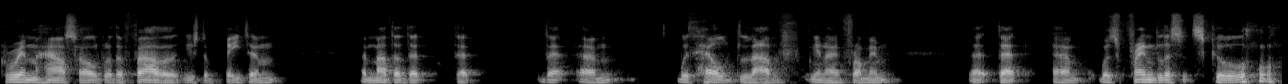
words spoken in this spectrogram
grim household with a father that used to beat him, a mother that that that um, withheld love, you know, from him, that that um, was friendless at school.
